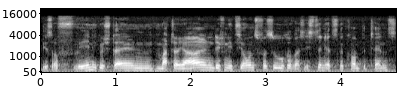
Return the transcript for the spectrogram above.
bis auf wenige Stellen, materialen Definitionsversuche, was ist denn jetzt eine Kompetenz,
